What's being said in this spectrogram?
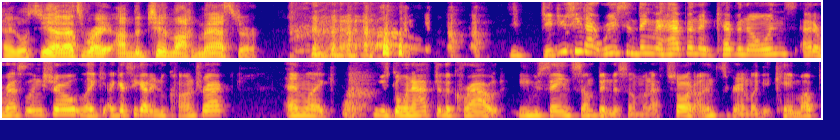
and he goes, "Yeah, that's right. I'm the chin lock master." did, did you see that recent thing that happened at kevin owens at a wrestling show? Like i guess he got a new contract and like he was going after the crowd. He was saying something to someone. I saw it on instagram like it came up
